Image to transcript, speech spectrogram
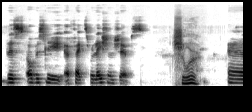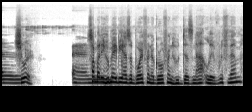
this obviously affects relationships Sure. and Sure. um, Somebody who maybe has a boyfriend or girlfriend who does not live with them.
